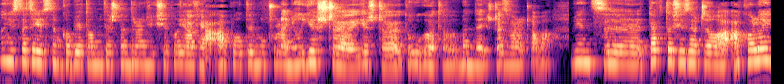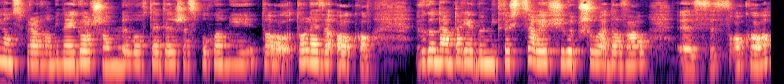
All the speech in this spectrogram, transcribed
no niestety jestem kobietą i też ten trądzik się pojawia, a po tym uczuleniu jeszcze, jeszcze długo to będę jeszcze zwalczała. Więc e, tak to się zaczęło. A kolejną sprawą i najgorszą było wtedy, że spuchło mi to, to lewe oko. Wyglądałam tak, jakby mi ktoś całej siły przyładował e, w, w oko.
